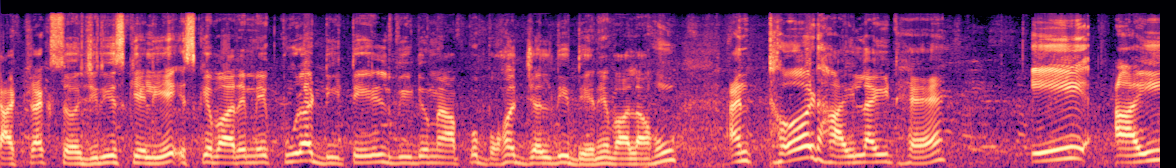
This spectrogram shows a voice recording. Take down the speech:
कैटरैक्ट सर्जरीज़ के लिए। इसके बारे में पूरा डिटेल्ड वीडियो मैं आपको बहुत जल्दी देने वाला हूँ। एंड थर्ड हाईलाइट है A I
